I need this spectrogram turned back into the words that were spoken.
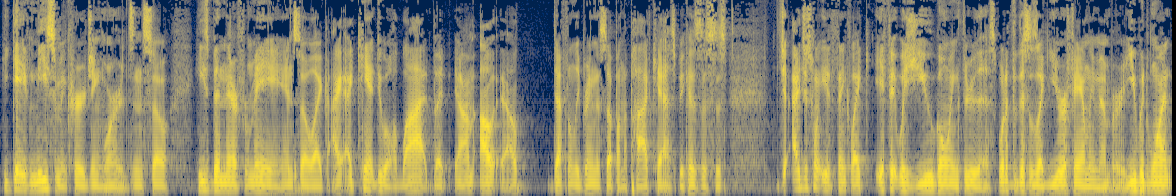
he gave me some encouraging words. And so he's been there for me. And so like, I, I can't do a lot, but I'm, I'll, I'll definitely bring this up on the podcast because this is, I just want you to think like if it was you going through this, what if this was like your family member? You would want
